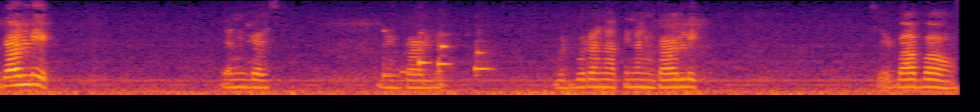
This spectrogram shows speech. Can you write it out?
garlic. Yan guys. Yung garlic. Budbura natin ng garlic. Sa ibabaw.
